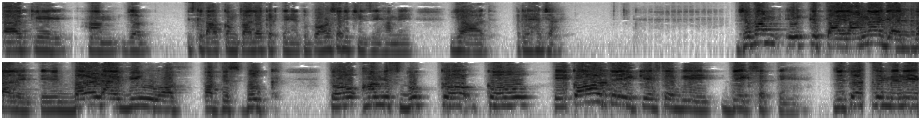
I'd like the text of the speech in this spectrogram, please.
ताकि हम जब इस किताब का मुताला करते हैं तो बहुत सारी चीज़ें हमें याद रह जाएँ। जब हम एक तायराना जायजा लेते हैं bird eye view of of this book तो हम इस बुक को को एक और तरीके से भी देख सकते हैं। जिस तरह से मैंने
